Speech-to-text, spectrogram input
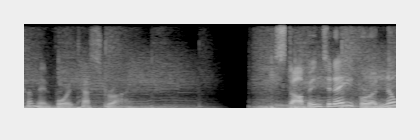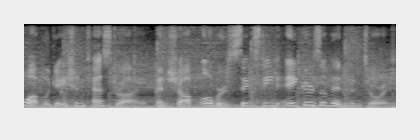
Come in for a test drive. Stop in today for a no obligation test drive and shop over 16 acres of inventory.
